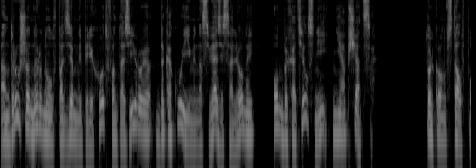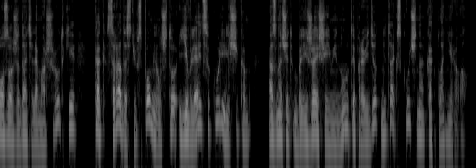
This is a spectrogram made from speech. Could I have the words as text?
Андруша нырнул в подземный переход, фантазируя, до какой именно связи с Аленой он бы хотел с ней не общаться. Только он встал в позу ожидателя маршрутки, как с радостью вспомнил, что является курильщиком, а значит, ближайшие минуты проведет не так скучно, как планировал.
